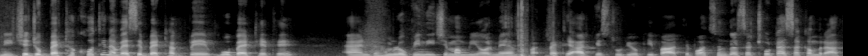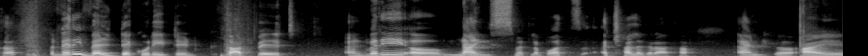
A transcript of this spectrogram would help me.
नीचे जो बैठक होती ना, वैसे बैठक पे वो बैठे थे। एंड हम लोग भी नीचे मम्मी और मैं बैठे आर के स्टूडियो की बात है। बहुत सुंदर सा छोटा सा कमरा था but very well decorated carpet and very nice मतलब बहुत अच्छा लग रहा था। एंड आए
